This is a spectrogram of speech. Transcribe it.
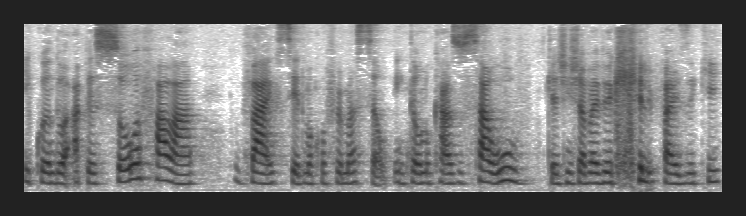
e quando a pessoa falar, vai ser uma confirmação. Então, no caso Saul, que a gente já vai ver o que, ele faz aqui,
